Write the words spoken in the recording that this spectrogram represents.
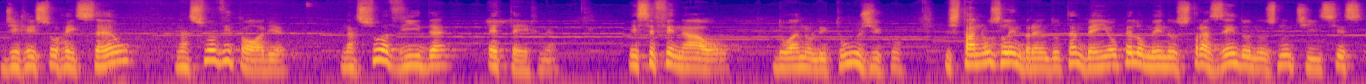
de ressurreição na sua vitória, na sua vida eterna. Esse final do ano litúrgico está nos lembrando também, ou pelo menos trazendo-nos notícias,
